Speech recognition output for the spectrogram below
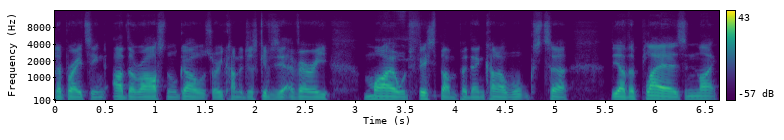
Celebrating other Arsenal goals, or he kind of just gives it a very mild fist bump and then kind of walks to the other players. And like,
